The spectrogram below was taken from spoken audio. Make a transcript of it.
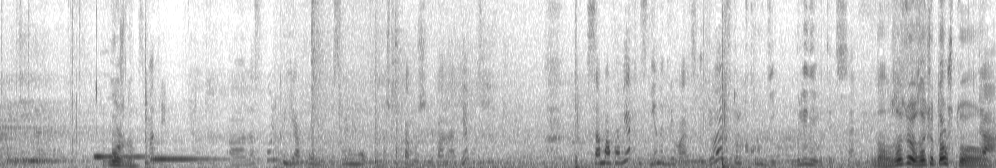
аппетита. Можно. Смотри, а, насколько я помню по своему опыту, даже пока мы жили в Анапе, сама поверхность не нагревается. Нагреваются только круги, блины вот эти сами. Да, ну за счет, за счет того, что Да.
